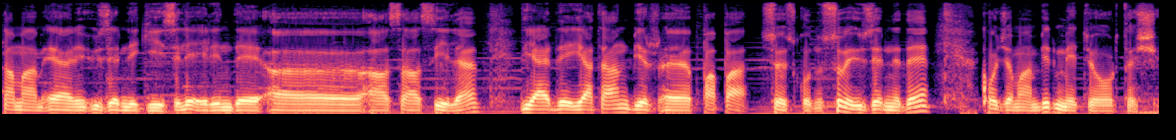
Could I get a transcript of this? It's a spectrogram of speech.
Tamam yani üzerinde giysili elinde a, asasıyla yerde yatan bir e, papa söz konusu ve üzerine de kocaman bir meteor taşı.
